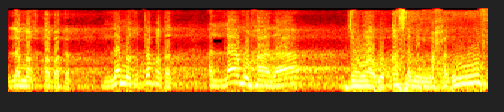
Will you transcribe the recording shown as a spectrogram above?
لما اغتبطت. لما اغتبطت. اللام هذا جواب قسم محذوف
